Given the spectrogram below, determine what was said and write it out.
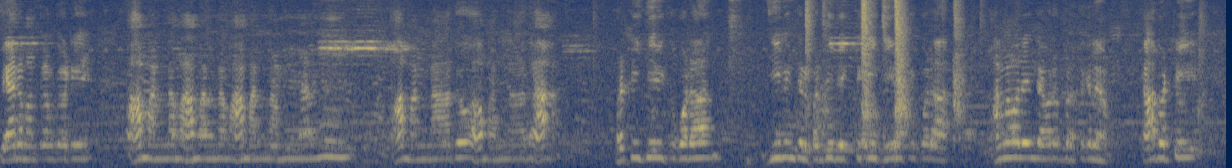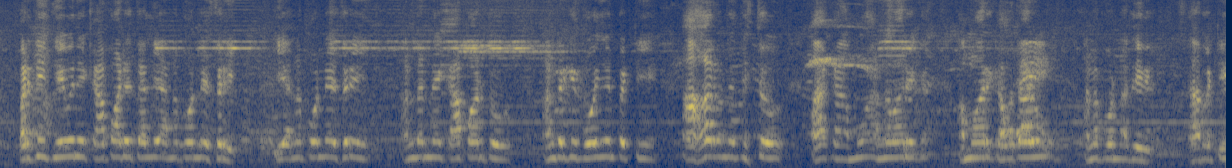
వేద మంత్రంతో అహమన్నం అహమన్నం అహమన్నం అహమన్నాదో అహమన్నాద. ప్రతి జీవికి కూడా జీవించిన ప్రతి వ్యక్తికి జీవికి కూడా అన్నం లేని ఎవరు బ్రతకలేము. కాబట్టి ప్రతి జీవిని కాపాడే తల్లి అన్నపూర్ణేశ్వరి. ఈ అన్నపూర్ణేశ్వరి అందరినీ కాపాడుతూ అందరికీ భోజనం పెట్టి ఆహారం అందిస్తూ ఆ అమ్మ అన్నవారికి అమ్మవారికి అవతారం అన్నపూర్ణాదేవి. కాబట్టి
